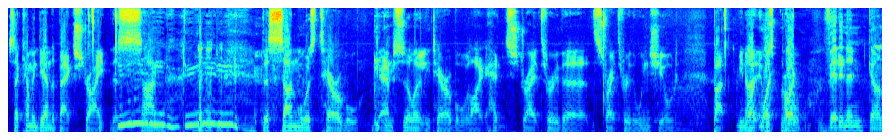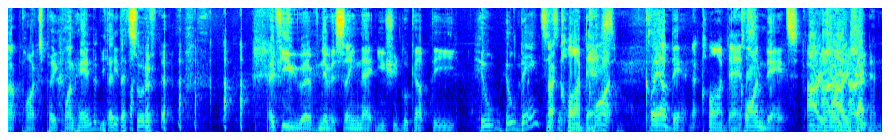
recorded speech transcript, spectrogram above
So coming down the back straight, the sun, the sun was terrible, absolutely terrible. Like had straight through the straight through the windshield. But you know, like, it was like, probably like Vatanen going up Pikes Peak one handed. Yeah, that, that sort of. if you have never seen that, you should look up the hill hill dance. No, is it? climb dance. Cli- cloud dance. That climb dance. Climb dance. Ari, Ari Vatanen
